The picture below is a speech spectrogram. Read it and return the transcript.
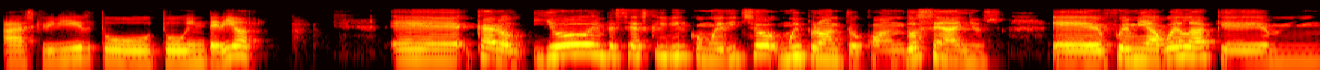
a escribir tu, interior? Eh, Carol, yo empecé a escribir, como he dicho, muy pronto, con 12 años. Eh, fue mi abuela que, mm,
